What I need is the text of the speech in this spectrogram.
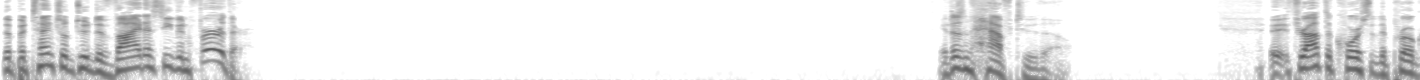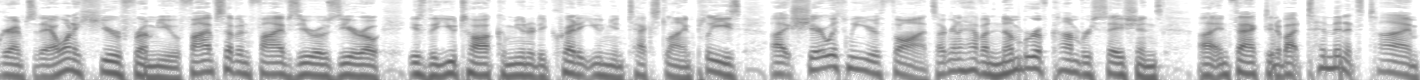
the potential to divide us even further. It doesn't have to, though. Uh, throughout the course of the program today, I want to hear from you. 57500 is the Utah Community Credit Union text line. Please uh, share with me your thoughts. I'm going to have a number of conversations. Uh, in fact, in about 10 minutes' time,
